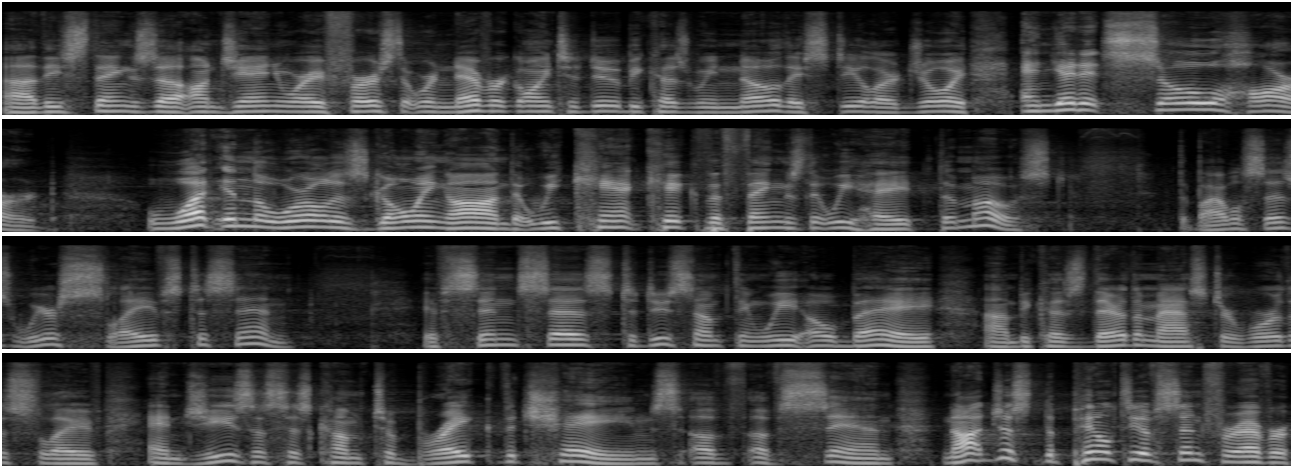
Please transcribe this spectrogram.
uh, these things uh, on January 1st that we're never going to do because we know they steal our joy? And yet it's so hard. What in the world is going on that we can't kick the things that we hate the most? The Bible says we're slaves to sin. If sin says to do something, we obey um, because they're the master, we're the slave, and Jesus has come to break the chains of, of sin, not just the penalty of sin forever,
